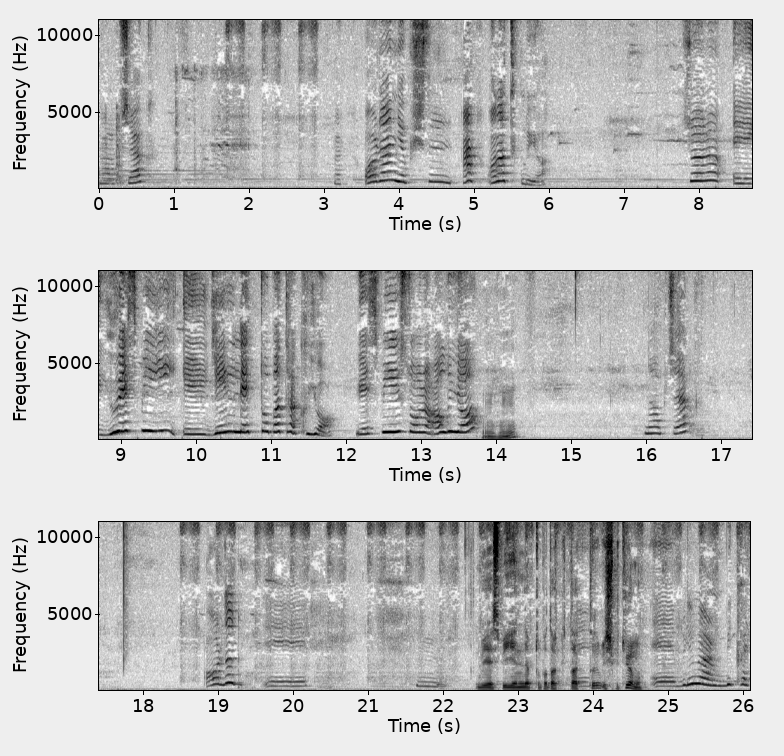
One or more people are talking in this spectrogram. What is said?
Ne yapacak? Heh, Oradan yapıştır. Ha, ona tıklıyor. Sonra e, USB'yi e, yeni laptopa takıyor. USB'yi sonra alıyor. Hı hı. Ne yapacak? Orada e, hmm, USB yeni laptopa tak, taktı. iş bitiyor mu? e, bilmiyorum bir kaç,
